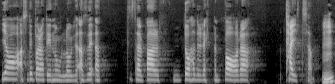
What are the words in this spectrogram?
Ja, alltså det är bara att det är en olaglig... Alltså det, att, så här, var, då hade det räckt med bara tightsen. Mm.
